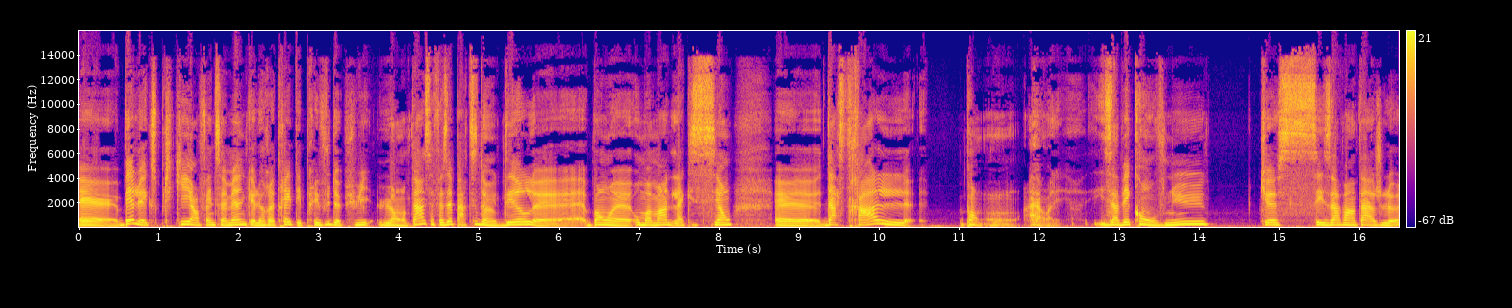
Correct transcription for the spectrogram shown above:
Euh, Bell a expliqué en fin de semaine que le retrait était prévu depuis longtemps. Ça faisait partie d'un deal, euh, bon, euh, au moment de l'acquisition euh, d'Astral. Bon, alors, ils avaient convenu que ces avantages-là,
